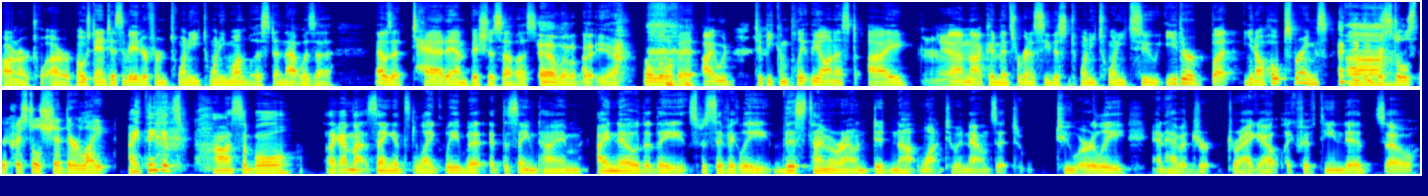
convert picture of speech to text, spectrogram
on our, tw- our most anticipated from 2021 list, and that was a that was a tad ambitious of us a little bit yeah a little bit. I would, to be completely honest, I I'm not convinced we're going to see this in 2022 either. But you know, hope springs. I think the Uh, crystals, the crystals shed their light. I think it's possible. Like, I'm not saying it's likely, but at the same time, I know that they specifically this time around did not want to announce it too early and have it dr- drag out like 15 did. So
